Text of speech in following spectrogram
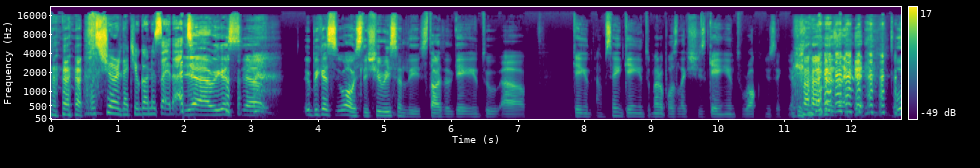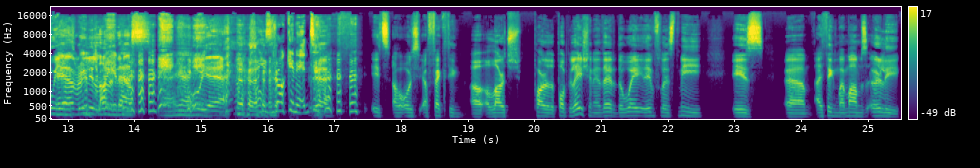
I was sure that you're going to say that. yeah, because uh, because obviously she recently started getting into uh, getting. I'm saying getting into menopause like she's getting into rock music. It's like, oh yeah, I'm really trying loving this. Yeah, yeah. Oh yeah. She's rocking it. yeah. It's obviously affecting a, a large part of the population, and then the way it influenced me is, um, I think my mom's early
